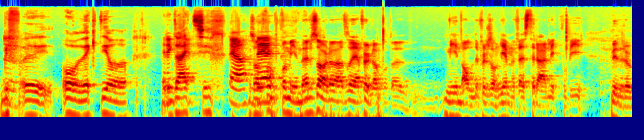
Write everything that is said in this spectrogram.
bli f- øh, overvektig og Riktig. Du Ja, det, for, for min del så har det altså Jeg føler at måte, min alder for sånn hjemmefester er litt forbi. Begynner å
